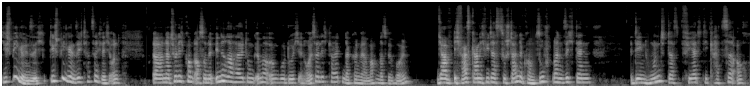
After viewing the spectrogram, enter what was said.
die spiegeln sich. Die spiegeln sich tatsächlich. Und äh, natürlich kommt auch so eine innere Haltung immer irgendwo durch in Äußerlichkeiten. Da können wir ja machen, was wir wollen. Ja, ich weiß gar nicht, wie das zustande kommt. Sucht man sich denn den Hund, das Pferd, die Katze auch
